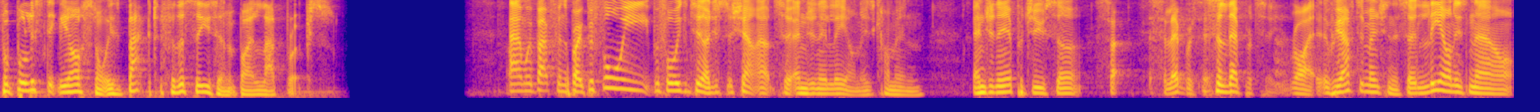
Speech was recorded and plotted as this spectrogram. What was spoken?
Footballistically Arsenal is backed for the season by Ladbrokes. And we're back from the break. Before we before we continue, just a shout out to engineer Leon who's come in. Engineer, producer, Ce- celebrity. celebrity. Right. If we have to mention this. So Leon is now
